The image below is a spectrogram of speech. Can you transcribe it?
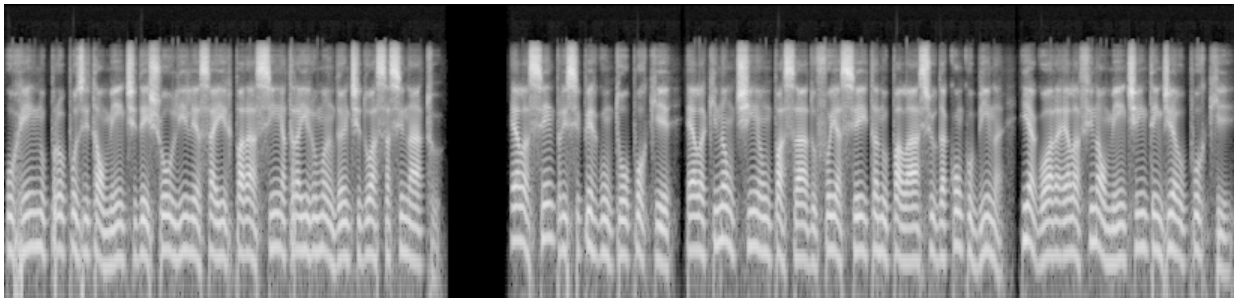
o reino propositalmente deixou Lilia sair para assim atrair o mandante do assassinato. Ela sempre se perguntou por que, ela que não tinha um passado foi aceita no palácio da concubina, e agora ela finalmente entendia o porquê.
